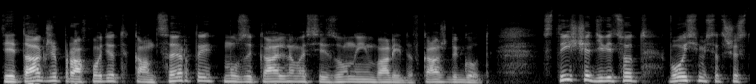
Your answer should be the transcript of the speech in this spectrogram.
где также проходят концерты музыкального сезона инвалидов каждый год. С 1986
